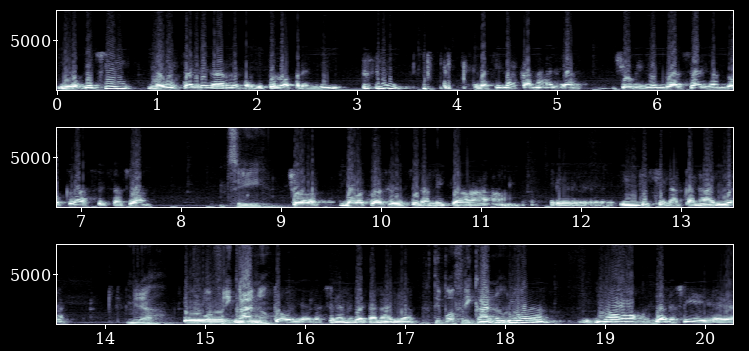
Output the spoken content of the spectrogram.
Y lo que sí me gusta agregarle, porque esto lo aprendí en las Islas Canarias, yo viviendo allá y dando clases allá, Sí, yo daba, daba clases de cerámica eh, indígena canaria, mira, eh, tipo africano. historia de la cerámica canaria. Tipo africano, ¿no? bueno, sí, eh,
